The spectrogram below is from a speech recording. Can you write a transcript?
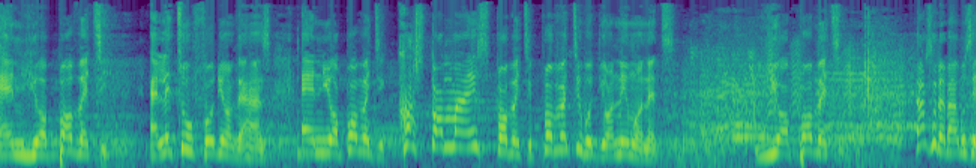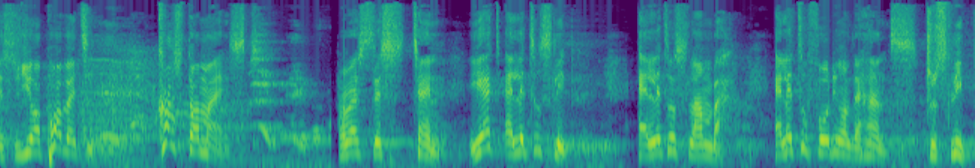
and your poverty, a little folding of the hands, and your poverty, customized poverty, poverty with your name on it. Your poverty. That's what the Bible says. Your poverty, customized. Verse 6, 10. Yet a little sleep, a little slumber, a little folding of the hands to sleep.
